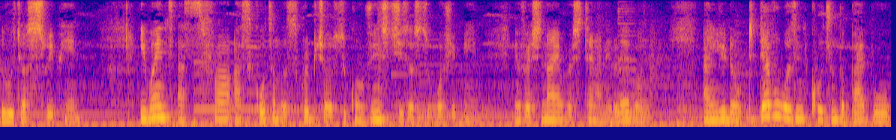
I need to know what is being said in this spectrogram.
we would just sweep in. He went as far as quoting the scriptures to convince Jesus to worship him. In verse 9, verse 10, and 11. And you know, the devil wasn't quoting the Bible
